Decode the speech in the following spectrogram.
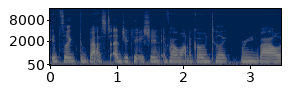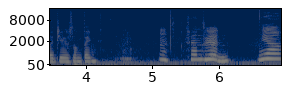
It's like the best education if I want to go into like marine biology or something. Sounds good. Yeah.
